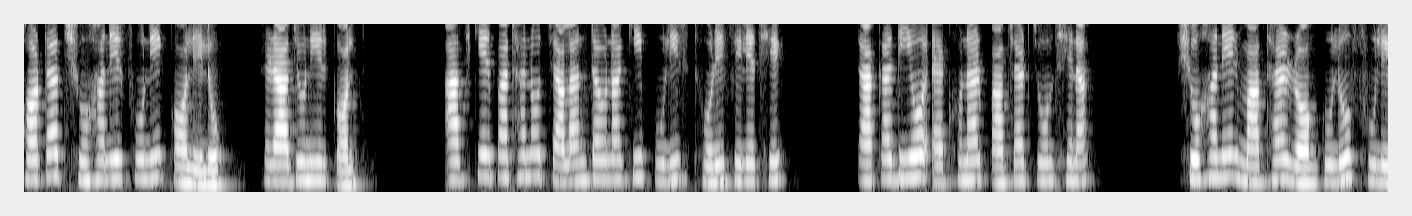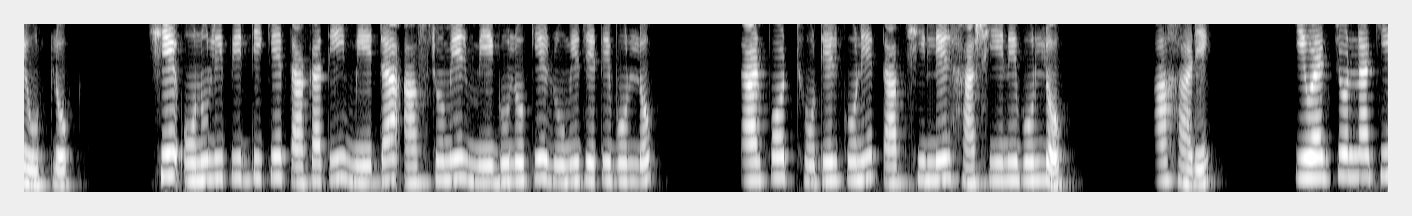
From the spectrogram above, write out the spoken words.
হঠাৎ সোহানের ফোনে কল এলো, রাজনের কল। আজকের পাঠানো চালানটাও নাকি পুলিশ ধরে ফেলেছে। টাকা দিয়েও এখন আর পাচার চলছে না। সোহানের মাথার রগগুলো ফুলে উঠল। সে অনুলিপির দিকে তাকাতেই মেয়েটা আশ্রমের মেয়েগুলোকে রুমে যেতে বলল। তারপর ঠোঁটের কোণে তাচ্ছিল্যের হাসি এনে বলল, আহারে, কেউ একজন নাকি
